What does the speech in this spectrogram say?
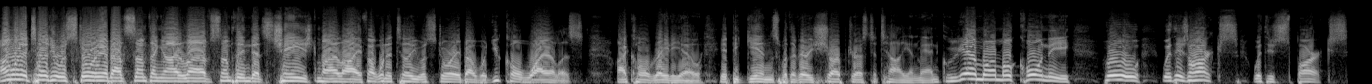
I want to tell you a story about something I love, something that's changed my life. I want to tell you a story about what you call wireless. I call radio. It begins with a very sharp dressed Italian man, Guglielmo Marconi, who, with his arcs, with his sparks,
